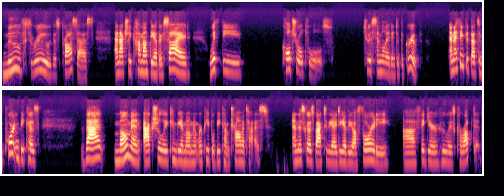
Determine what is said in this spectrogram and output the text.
move through this process and actually come out the other side with the cultural tools to assimilate into the group. And I think that that's important because that moment actually can be a moment where people become traumatized. And this goes back to the idea of the authority uh, figure who is corrupted.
